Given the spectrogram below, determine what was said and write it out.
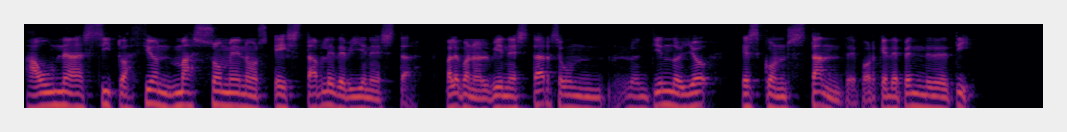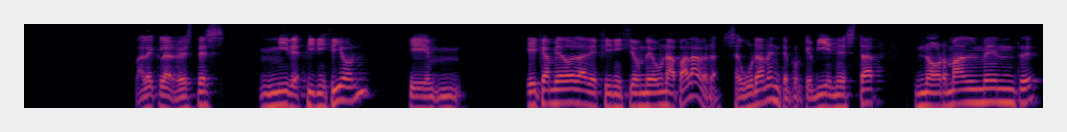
a una situación más o menos estable de bienestar. ¿Vale? Bueno, el bienestar, según lo entiendo yo, es constante porque depende de ti. ¿Vale? Claro, esta es mi definición, que mm, he cambiado la definición de una palabra, seguramente, porque bienestar normalmente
